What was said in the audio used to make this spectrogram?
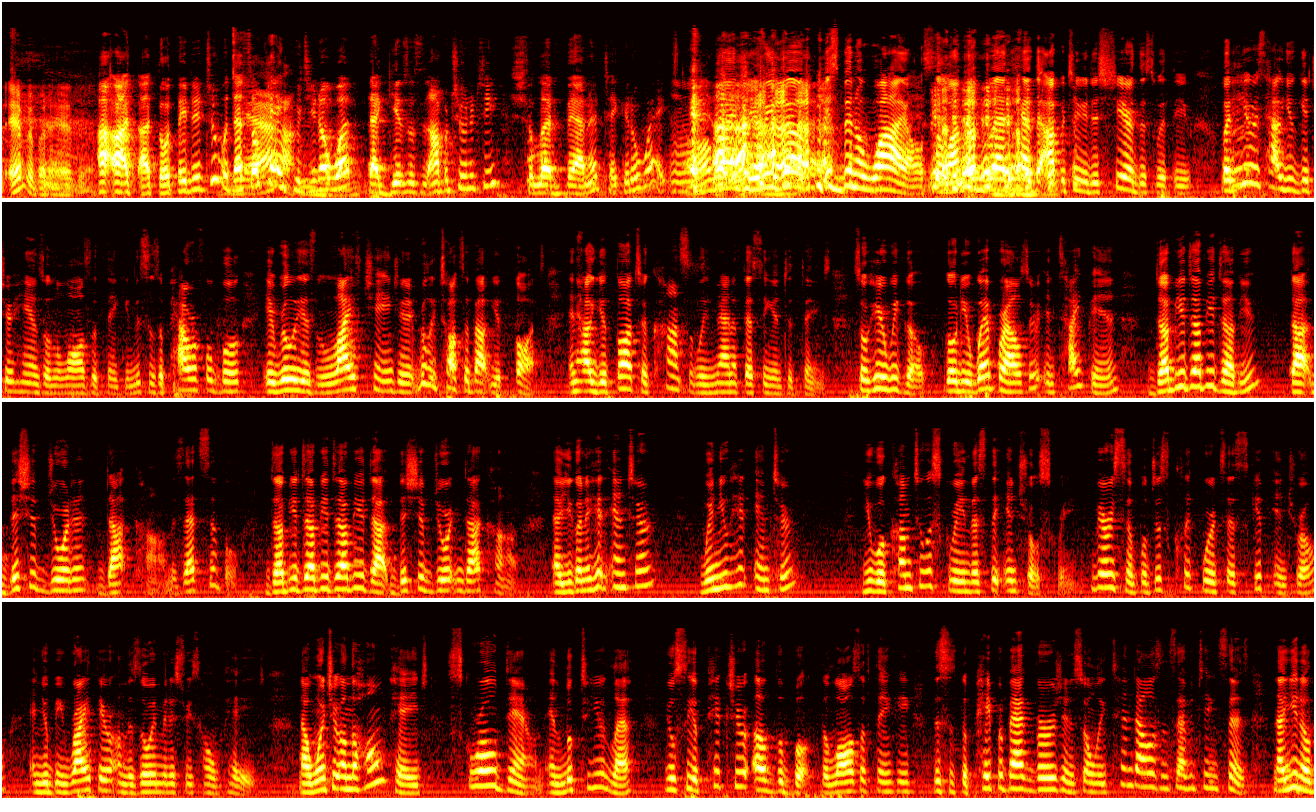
I thought everybody had that. I, I, I thought they did too, but that's okay Yeah. because you know what? That gives us an opportunity to let Vanna take it away. All right, here we go. It's been a while, so I'm, I'm glad to have the opportunity to share this with you. But here's how you get your hands on the laws of thinking. This is a powerful book. It really is life changing. It really talks about your thoughts and how your thoughts are constantly manifesting into things. So here we go. Go to your web browser and type in www.bishopjordan.com. It's that simple. www.bishopjordan.com. Now you're going to hit enter. When you hit enter, you will come to a screen that's the intro screen. Very simple. Just click where it says skip intro, and you'll be right there on the Zoe Ministries homepage. Now, once you're on the homepage, scroll down and look to your left. you'll see a picture of the book, The Laws of Thinking. This is the paperback version. It's only $10.17. Now, you know,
